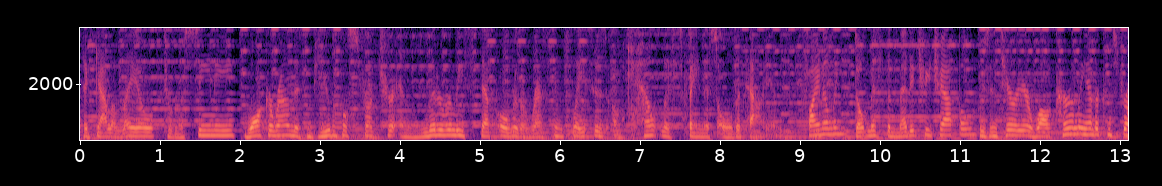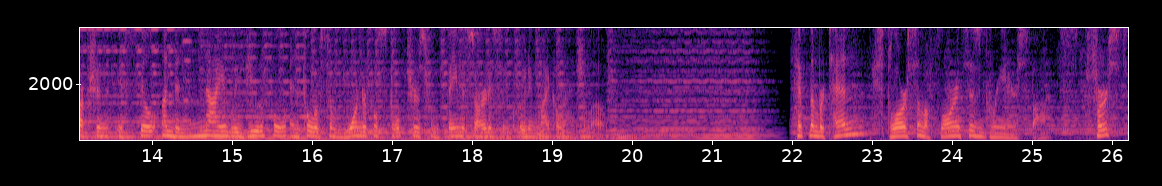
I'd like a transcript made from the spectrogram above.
to Galileo to Rossini. Walk around this beautiful structure and literally step over the resting places of countless famous old Italians Italians. Finally, don't miss the Medici Chapel, whose interior, while currently under construction, is still undeniably beautiful and full of some wonderful sculptures from famous artists including Michelangelo. Tip number 10, explore some of Florence's greener spots. First,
